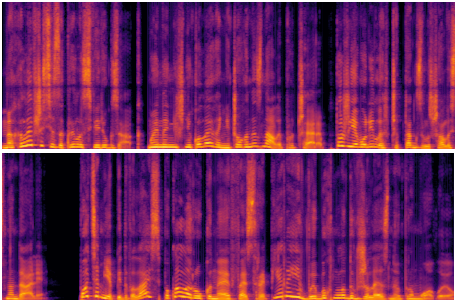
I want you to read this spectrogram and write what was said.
Нахилившися, закрила свій рюкзак. Мої нинішні колеги нічого не знали про череп, тож я воліла, щоб так залишалось надалі. Потім я підвелась, поклала руку на ефес рапіри і вибухнула довжелезною промовою.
